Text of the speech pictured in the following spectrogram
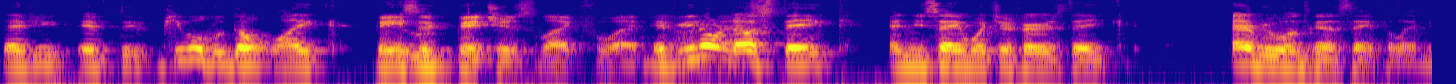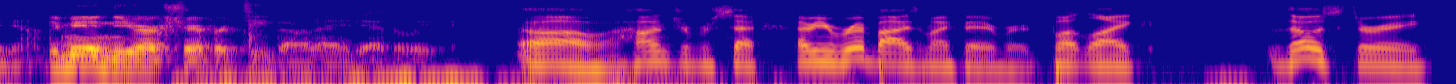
That if you if the people who don't like Basic bitches like filet. if you don't know steak and you say what's your favorite steak, everyone's gonna say filet mignon. give me a New York strip or T-bone any day of the week. Oh, 100%. I mean, ribeye is my favorite, but like those three,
